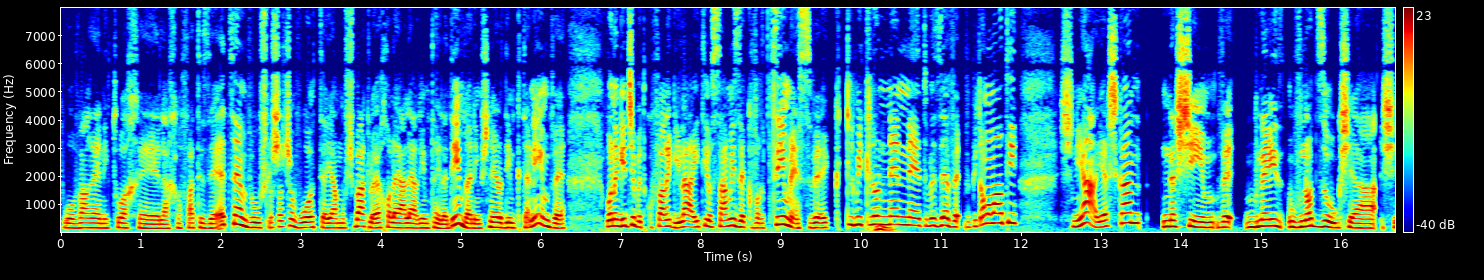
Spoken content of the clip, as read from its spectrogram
והוא עבר ניתוח להחלפת איזה עצם והוא שלושה שבועות היה מושבת לא יכול היה להרים את הילדים ואני עם שני ילדים קטנים ובוא נגיד שבתקופה רגילה הייתי עושה מזה כבר צימס ומתלוננת וזה ופתאום אמרתי שנייה יש כאן נשים ובני ובנות זוג שה, ש,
